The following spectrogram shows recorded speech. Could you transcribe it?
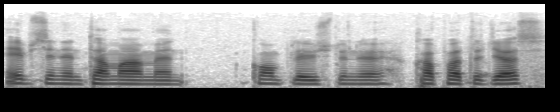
hepsinin tamamen komple üstünü kapatacağız.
